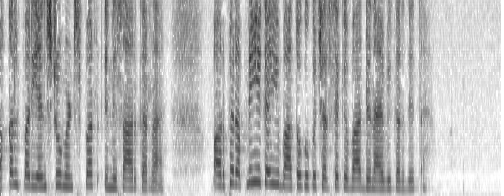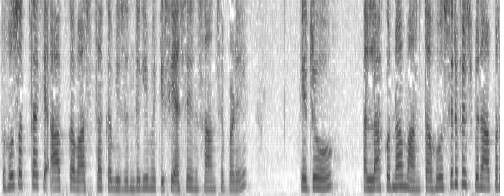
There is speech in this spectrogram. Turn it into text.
عقل پر یا انسٹرومینٹس پر انحصار کر رہا ہے اور پھر اپنی ہی کئی باتوں کو کچھ عرصے کے بعد ڈینائی بھی کر دیتا ہے تو ہو سکتا ہے کہ آپ کا واسطہ کبھی زندگی میں کسی ایسے انسان سے پڑے کہ جو اللہ کو نہ مانتا ہو صرف اس بنا پر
